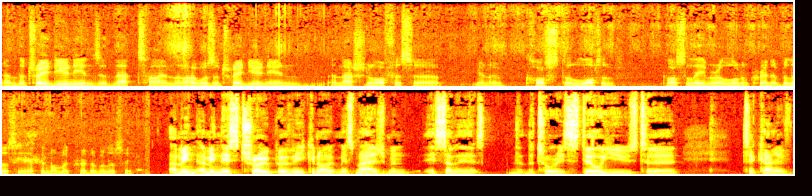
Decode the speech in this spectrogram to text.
And the trade unions at that time, that I was a trade union a national officer, you know, cost a lot of cost Labour a lot of credibility, economic credibility. I mean, I mean, this trope of economic mismanagement is something that's that the Tories still use to to kind of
